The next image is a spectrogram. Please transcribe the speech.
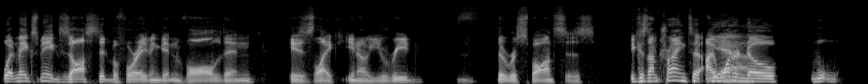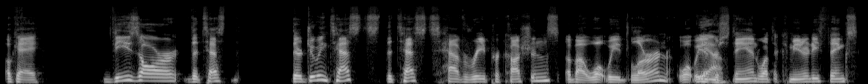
what makes me exhausted before I even get involved in is like you know you read the responses because I'm trying to I want to know okay these are the test they're doing tests the tests have repercussions about what we learn what we Yeah. understand what the community thinks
